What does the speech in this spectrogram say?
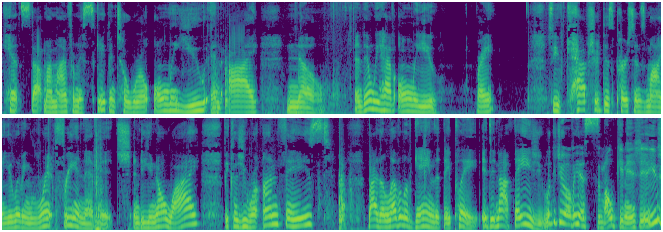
Can't stop my mind from escaping to a world only you and I know. And then we have only you, right? So you've captured this person's mind. You're living rent free in that bitch. And do you know why? Because you were unfazed by the level of game that they played. It did not phase you. Look at you over here smoking and shit. You,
